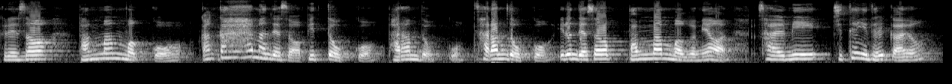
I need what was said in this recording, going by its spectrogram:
그래서 밥만 먹고 깜깜한 데서 빛도 없고 바람도 없고 사람도 없고 이런 데서 밥만 먹으면 삶이 지탱이 될까요?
